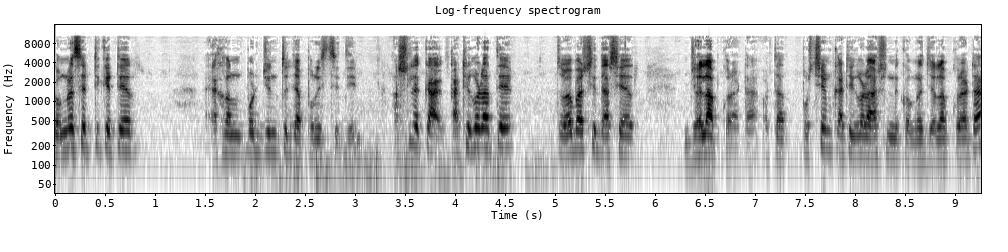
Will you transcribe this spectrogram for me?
কংগ্রেসের টিকিটের এখন পর্যন্ত যা পরিস্থিতি, আসলে কাঠিগড়াতে জয়বাসী দাসের জয়লাভ করাটা, অর্থাৎ পশ্চিম কাঠিগড়া আসনে কংগ্রেস জয়লাভ করাটা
